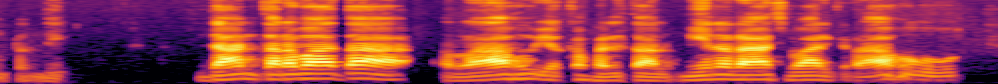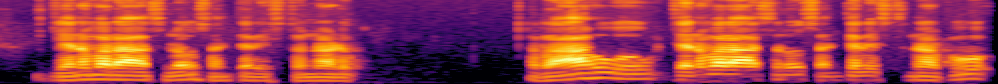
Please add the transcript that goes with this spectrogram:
ఉంటుంది. దాని తర్వాత రాహు యొక్క ఫలితాలు. మీనరాశి వారికి రాహువు జన్మరాశిలో సంచరిస్తున్నాడు. రాహువు జన్మరాశిలో సంచరిస్తున్నప్పుడు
